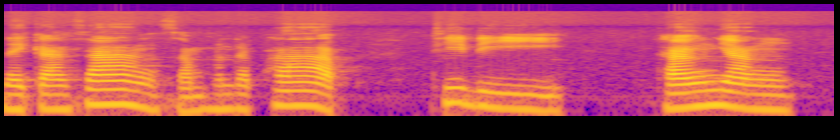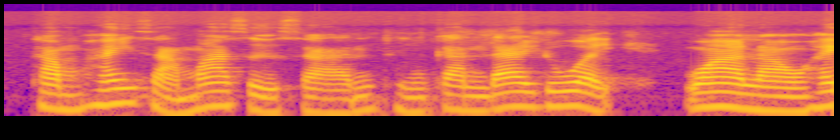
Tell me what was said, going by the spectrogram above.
ในการสร้างสัมพันธภาพที่ดี ทั้งยังทำให้สามารถสื่อสารถึงกันได้ด้วย ว่าเราให้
